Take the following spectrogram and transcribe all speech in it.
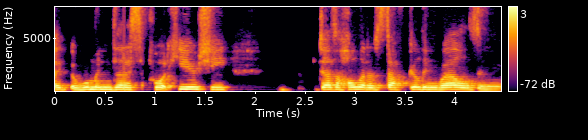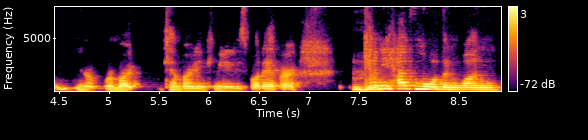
a, a woman that I support here. She does a whole lot of stuff building wells in you know remote Cambodian communities, whatever. Mm-hmm. Can you have more than one?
